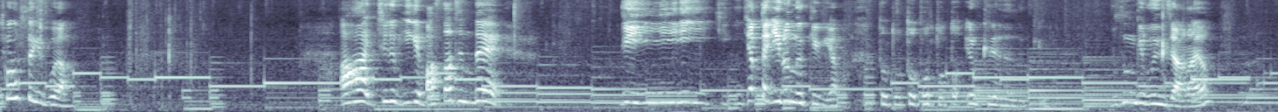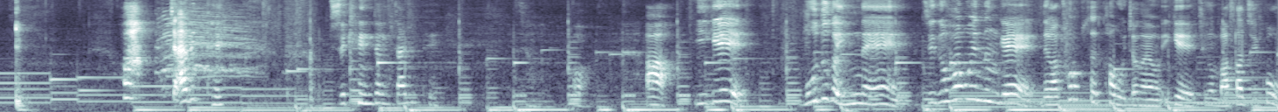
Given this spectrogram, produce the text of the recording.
초록색이 뭐야? 아 지금 이게 마사지인데 이, 약간 이런 느낌이야 또또또또또 이렇게 되는 느낌 무슨 기분인지 알아요? 아 짜릿해 진짜 굉장히 짜릿해 자, 어. 아 이게 모두가 있네 지금 하고 있는 게 내가 초록색 하고 있잖아요 이게 지금 마사지고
